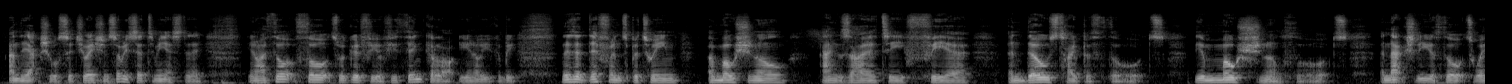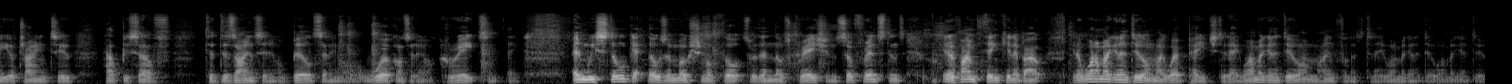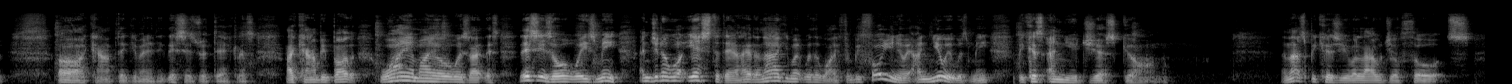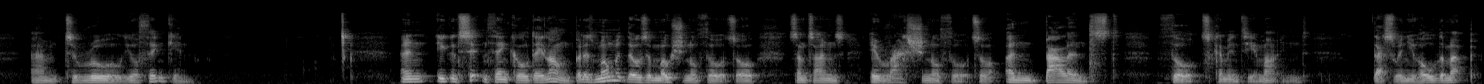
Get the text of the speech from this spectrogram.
and the actual situation. Somebody said to me yesterday, you know, I thought thoughts were good for you. If you think a lot, you know, you can be. There's a difference between emotional anxiety, fear, and those type of thoughts, the emotional thoughts, and actually your thoughts where you're trying to help yourself to design something or build something or work on something or create something. And we still get those emotional thoughts within those creations. So for instance, you know, if I'm thinking about, you know, what am I going to do on my web page today? What am I going to do on mindfulness today? What am I going to do? What am I going to do? Oh, I can't think of anything. This is ridiculous. I can't be bothered. Why am I always like this? This is always me. And you know what? Yesterday I had an argument with a wife and before you knew it, I knew it was me because, and you're just gone. And that's because you've allowed your thoughts um, to rule your thinking. And you can sit and think all day long, but as moment those emotional thoughts or sometimes irrational thoughts or unbalanced thoughts come into your mind, that's when you hold them up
